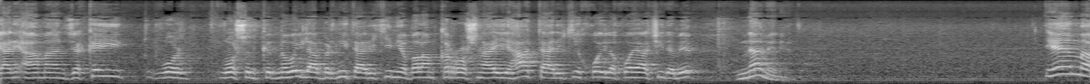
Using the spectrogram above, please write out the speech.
ینی ئامانجەکەی ڕۆشنکردنەوەی لابرنی تاریکی نییە بەڵام کە ڕۆشنایی هات تاریکی خۆی لە خۆیان چی دەبێت نامێنێت ئێمە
